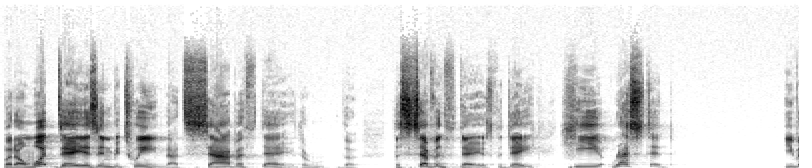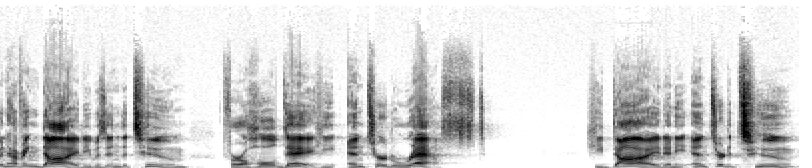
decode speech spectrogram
But on what day is in between? That Sabbath day, the, the, the seventh day, is the day he rested. Even having died, he was in the tomb for a whole day. He entered rest. He died and he entered a tomb.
